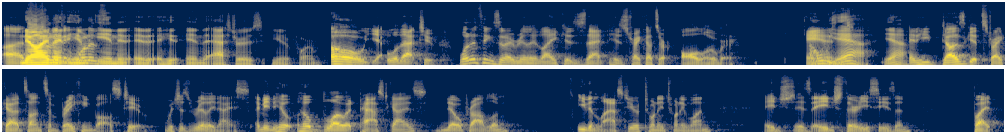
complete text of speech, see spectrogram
Uh, no, I meant think him of in, in in the Astros uniform. Oh yeah, well that too. One of the things that I really like is that his strikeouts are all over. And, oh yeah, yeah. and he does get strikeouts on some breaking balls too, which is really nice. I mean, he'll he'll blow it past guys, no problem. Even last year, 2021, age his age 30 season, but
